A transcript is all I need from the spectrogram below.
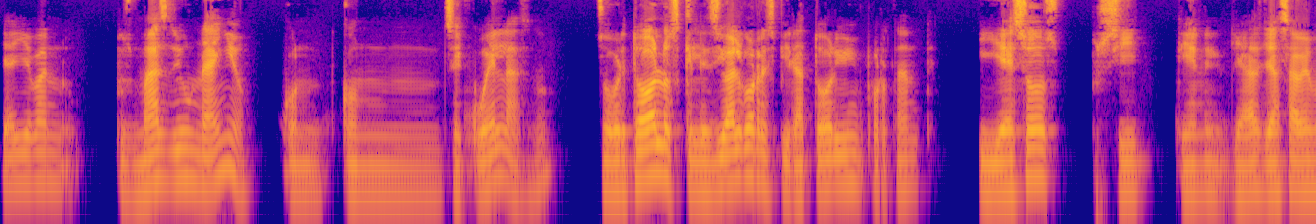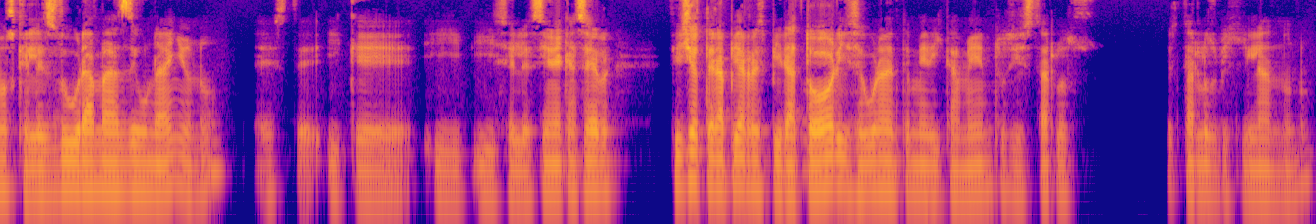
Ya llevan pues más de un año con, con secuelas, ¿no? Sobre todo los que les dio algo respiratorio importante. Y esos, pues sí, tienen, ya, ya sabemos que les dura más de un año, ¿no? Este, y que, y, y se les tiene que hacer fisioterapia respiratoria y seguramente medicamentos y estarlos, estarlos vigilando, ¿no?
